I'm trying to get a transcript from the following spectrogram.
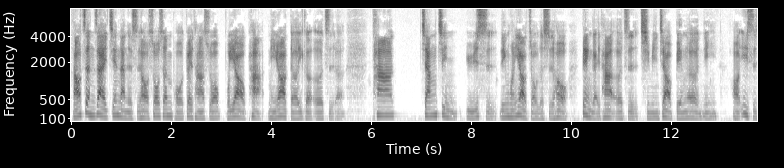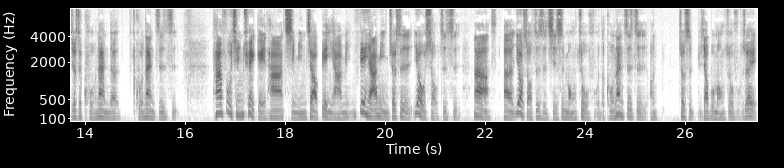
然后正在艰难的时候，收生婆对他说：“不要怕，你要得一个儿子了。”他。将近于死，灵魂要走的时候，便给他儿子起名叫便俄尼，哦，意思就是苦难的苦难之子。他父亲却给他起名叫便雅悯，便雅悯就是右手之子。那呃，右手之子其实是蒙祝福的，苦难之子哦，就是比较不蒙祝福，所以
